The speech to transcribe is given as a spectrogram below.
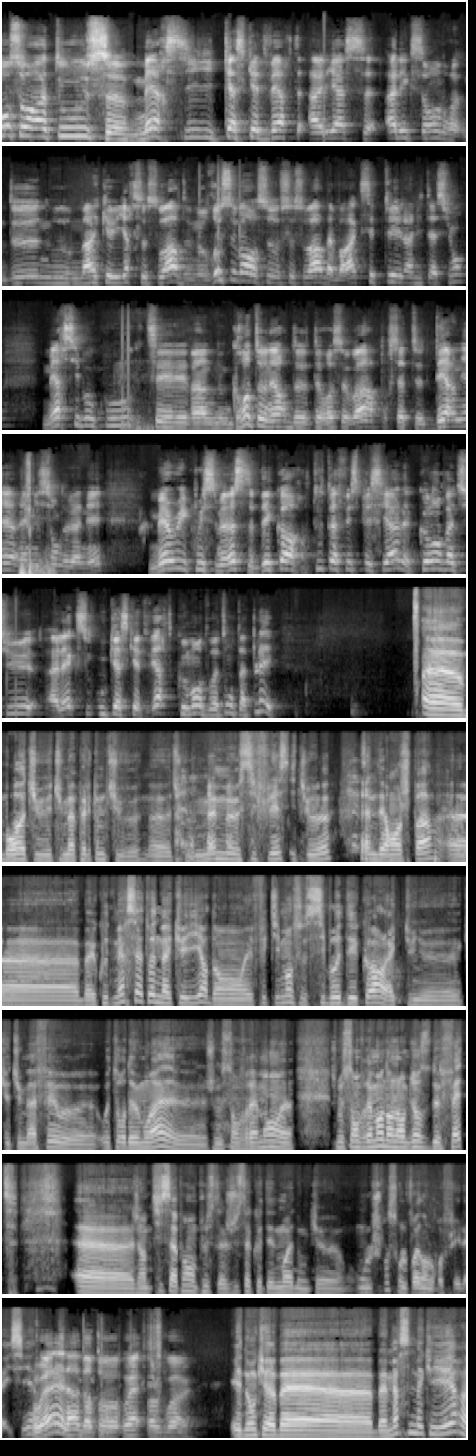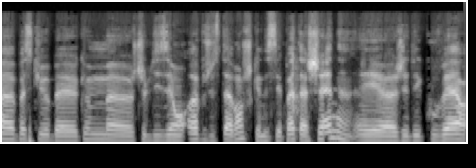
Bonsoir à tous, merci Casquette Verte alias Alexandre de nous m'accueillir ce soir, de me recevoir ce, soir, d'avoir accepté l'invitation. Merci beaucoup, c'est un grand honneur de te recevoir pour cette dernière émission de l'année. Merry Christmas, décor tout à fait spécial. Comment vas-tu Alex ou Casquette Verte? Comment doit-on t'appeler? Euh, bon, tu, tu m'appelles comme tu veux. Euh, tu peux même me siffler si tu veux. Ça me dérange pas. Euh, bah écoute, merci à toi de m'accueillir dans effectivement ce si beau décor là, que tu, que tu m'as fait euh, autour de moi. Euh, je me sens vraiment, euh, je me sens vraiment dans l'ambiance de fête. Euh, J'ai un petit sapin en plus là, juste à côté de moi, donc on, je pense qu'on le voit dans le reflet là ici. Ouais, là, dans ton... Ouais, on le voit. ouais. Et donc, euh, bah, euh, bah, merci de m'accueillir euh, parce que, bah, comme je te le disais en off juste avant, je connaissais pas ta chaîne et j'ai découvert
